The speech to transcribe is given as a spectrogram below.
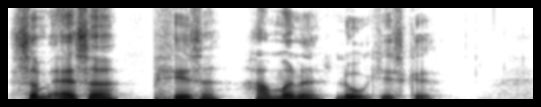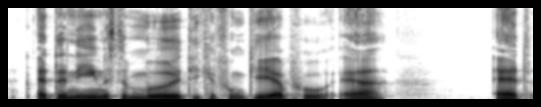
som er så pissehammerne logiske, at den eneste måde, de kan fungere på, er at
